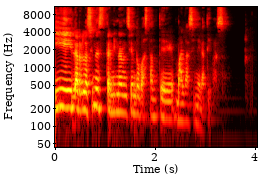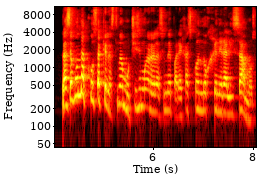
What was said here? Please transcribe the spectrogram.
y las relaciones terminan siendo bastante malas y negativas. La segunda cosa que lastima muchísimo la relación de pareja es cuando generalizamos.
